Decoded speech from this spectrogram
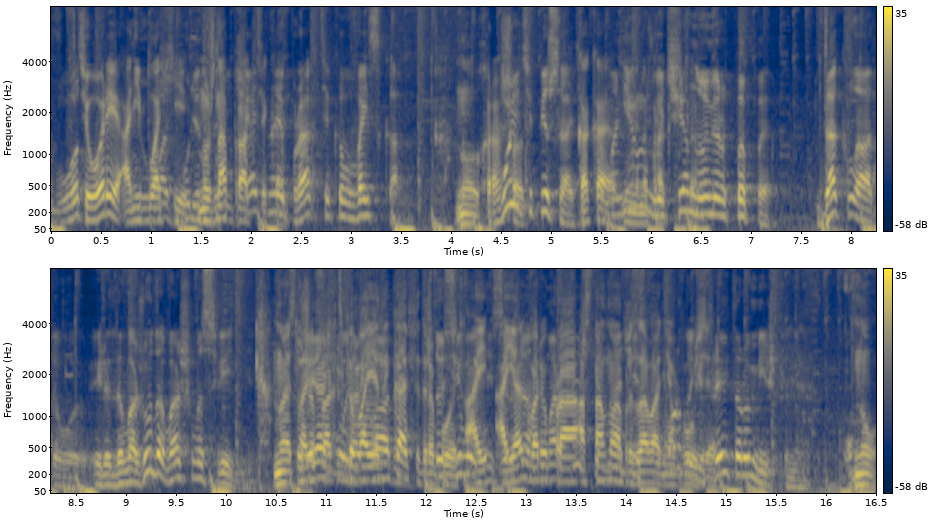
в теории, они плохие. будет Нужна практика. практика в войсках. Ну, хорошо. Будете писать. Какая именно ВЧ практика? номер ПП. Докладываю или довожу до вашего сведения. Но это уже практика военной кафедры будет. А, а я говорю про основное образование в ВУЗе. ефрейтору Мишкину. Ну,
